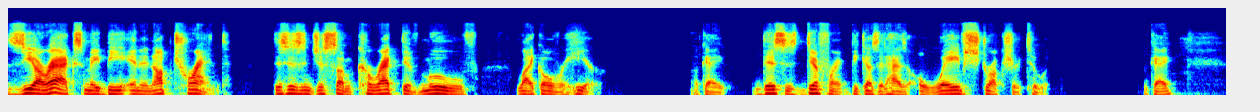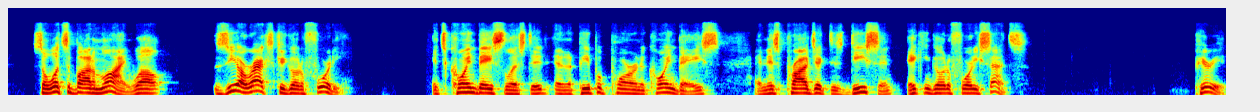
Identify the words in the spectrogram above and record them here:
ZRX may be in an uptrend. This isn't just some corrective move like over here. Okay. This is different because it has a wave structure to it. Okay. So what's the bottom line? Well, ZRX could go to 40. It's Coinbase listed, and if people pour into Coinbase and this project is decent, it can go to 40 cents. Period.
